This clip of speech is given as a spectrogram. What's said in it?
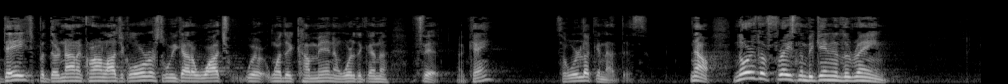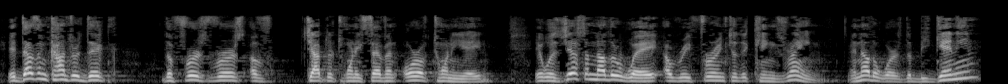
dates, but they're not in chronological order, so we got to watch where, where they come in and where they're going to fit. Okay? So we're looking at this. Now, notice the phrase in the beginning of the reign. It doesn't contradict the first verse of chapter 27 or of 28. It was just another way of referring to the king's reign. In other words, the beginning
